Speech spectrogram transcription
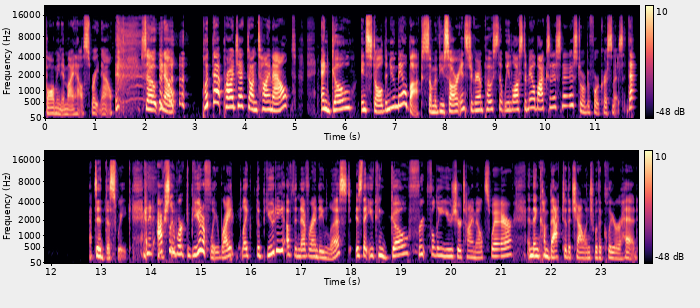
bombing in my house right now. so, you know, put that project on timeout and go install the new mailbox. Some of you saw our Instagram post that we lost a mailbox in a snowstorm before Christmas. That did this week. And it actually worked beautifully, right? Like the beauty of the never ending list is that you can go fruitfully use your time elsewhere and then come back to the challenge with a clearer head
